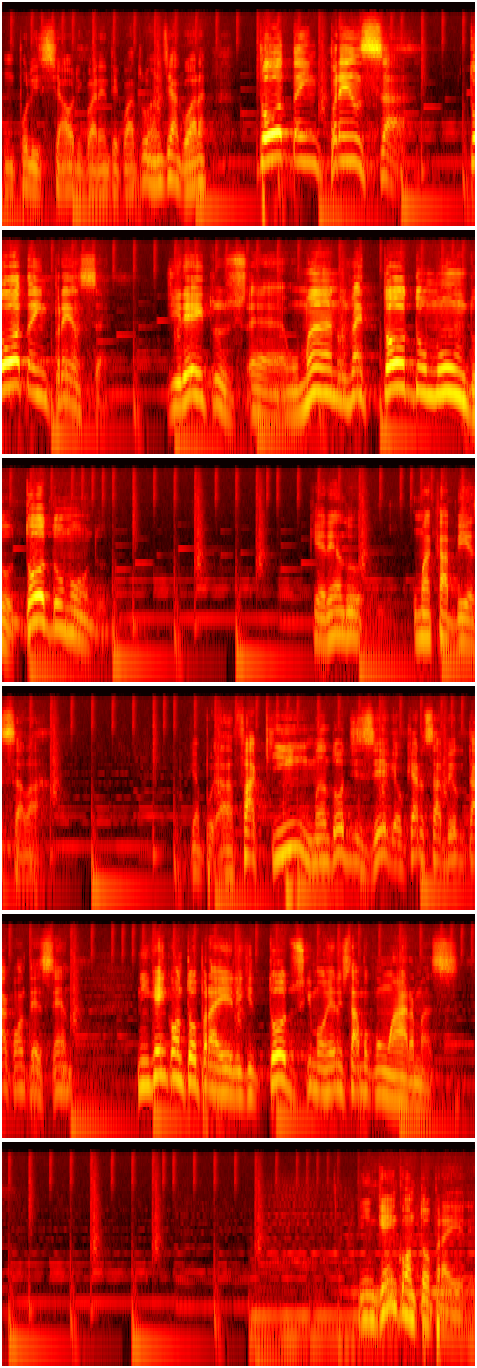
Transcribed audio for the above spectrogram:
um policial de 44 anos e agora toda a imprensa, toda a imprensa, direitos é, humanos, mas todo mundo, todo mundo querendo uma cabeça lá. A Faquin mandou dizer que eu quero saber o que está acontecendo. Ninguém contou para ele que todos que morreram estavam com armas. Ninguém contou para ele.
